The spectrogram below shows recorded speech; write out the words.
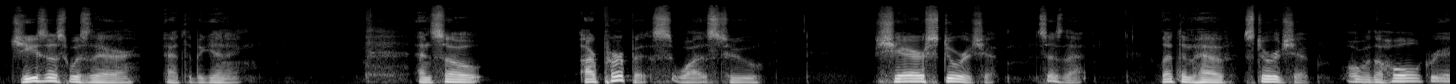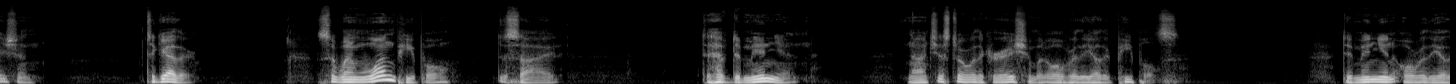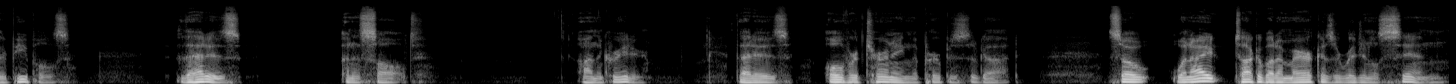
Jesus was there at the beginning. And so our purpose was to share stewardship. It says that. Let them have stewardship over the whole creation together. So when one people decide to have dominion, not just over the creation, but over the other peoples, dominion over the other peoples, that is an assault on the Creator. That is overturning the purposes of God. So when I talk about America's original sin,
